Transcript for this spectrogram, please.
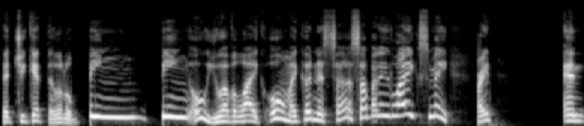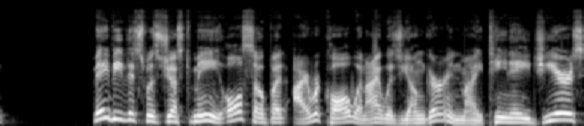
That you get the little bing, bing. Oh, you have a like. Oh my goodness, uh, somebody likes me, right? And maybe this was just me also, but I recall when I was younger in my teenage years,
